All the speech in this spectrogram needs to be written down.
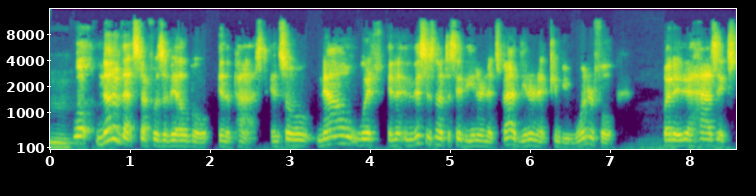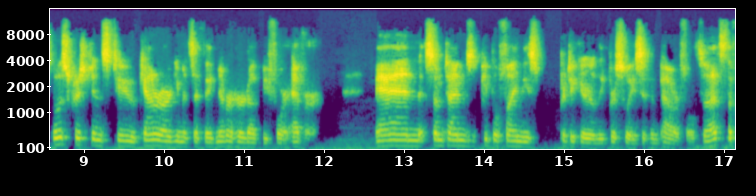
Mm. Well, none of that stuff was available in the past. And so now, with, and, and, this is not to say the internet's bad, the internet can be wonderful, but it has exposed Christians to counter arguments that they've never heard of before, ever. And sometimes people find these particularly persuasive and powerful. So that's the,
